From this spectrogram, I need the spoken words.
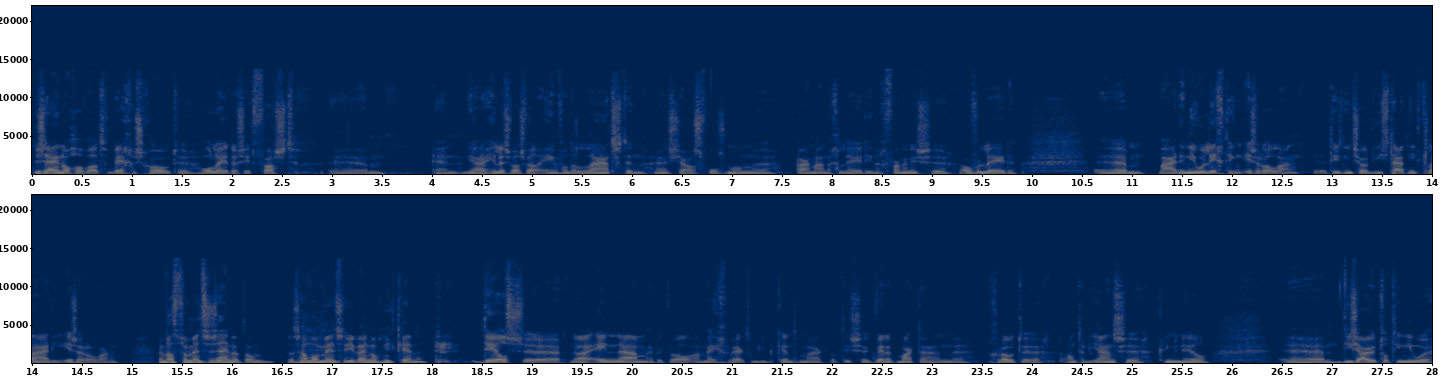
Er zijn nogal wat weggeschoten. Holleder zit vast. Um, en ja, Hilles was wel een van de laatsten. Hè. Charles Volsman, uh, een paar maanden geleden in de gevangenis uh, overleden. Um, maar de nieuwe lichting is er al lang. Het is niet zo, die staat niet klaar, die is er al lang. En wat voor mensen zijn dat dan? Dat zijn allemaal mensen die wij nog niet kennen? Deels, uh, nou één naam heb ik wel aan meegewerkt om die bekend te maken. Dat is uh, Gwennet Marta, een uh, grote Antilliaanse crimineel. Uh, die zou je tot die nieuwe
